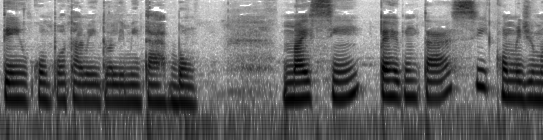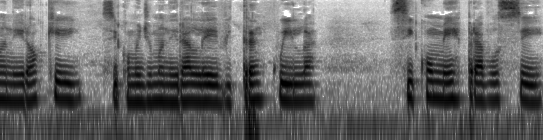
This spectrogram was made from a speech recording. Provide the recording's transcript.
tem um comportamento alimentar bom, mas sim perguntar se come de maneira ok, se come de maneira leve, tranquila, se comer para você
